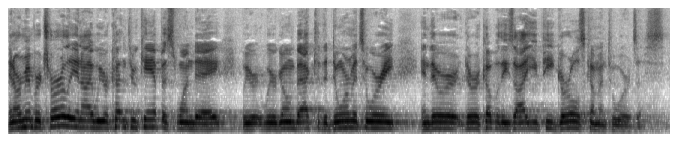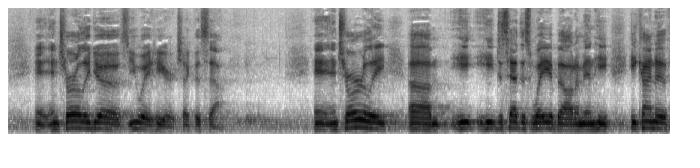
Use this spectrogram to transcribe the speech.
And I remember Charlie and I, we were cutting through campus one day. We were, we were going back to the dormitory, and there were, there were a couple of these IUP girls coming towards us. And, and Charlie goes, You wait here, check this out. And, and Charlie, um, he, he just had this way about him, and he, he kind of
